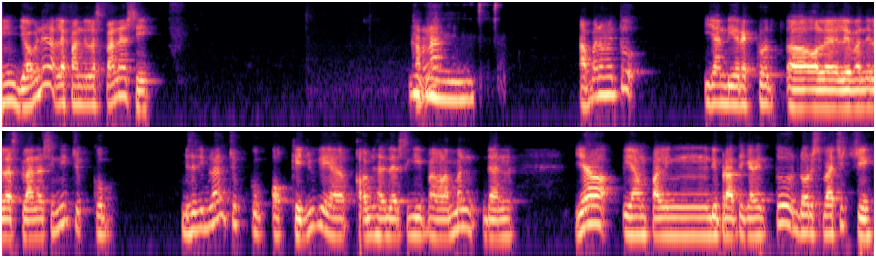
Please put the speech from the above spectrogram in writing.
ini jawabannya Levandelas Planner sih. Karena hmm. apa namanya itu yang direkrut uh, oleh Levandelas Planners ini cukup bisa dibilang cukup oke okay juga ya kalau misalnya dari segi pengalaman dan ya yang paling diperhatikan itu Doris Bacic sih.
